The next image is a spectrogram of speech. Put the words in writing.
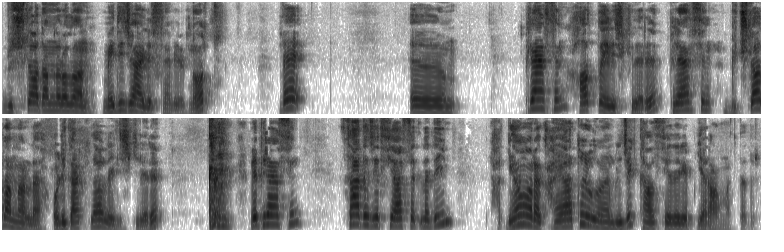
güçlü adamlar olan Medici ailesine bir not ve e, prensin halkla ilişkileri, prensin güçlü adamlarla, oligarklarla ilişkileri ve prensin sadece siyasetle değil genel olarak hayata uygulanabilecek tavsiyeleri yer almaktadır.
